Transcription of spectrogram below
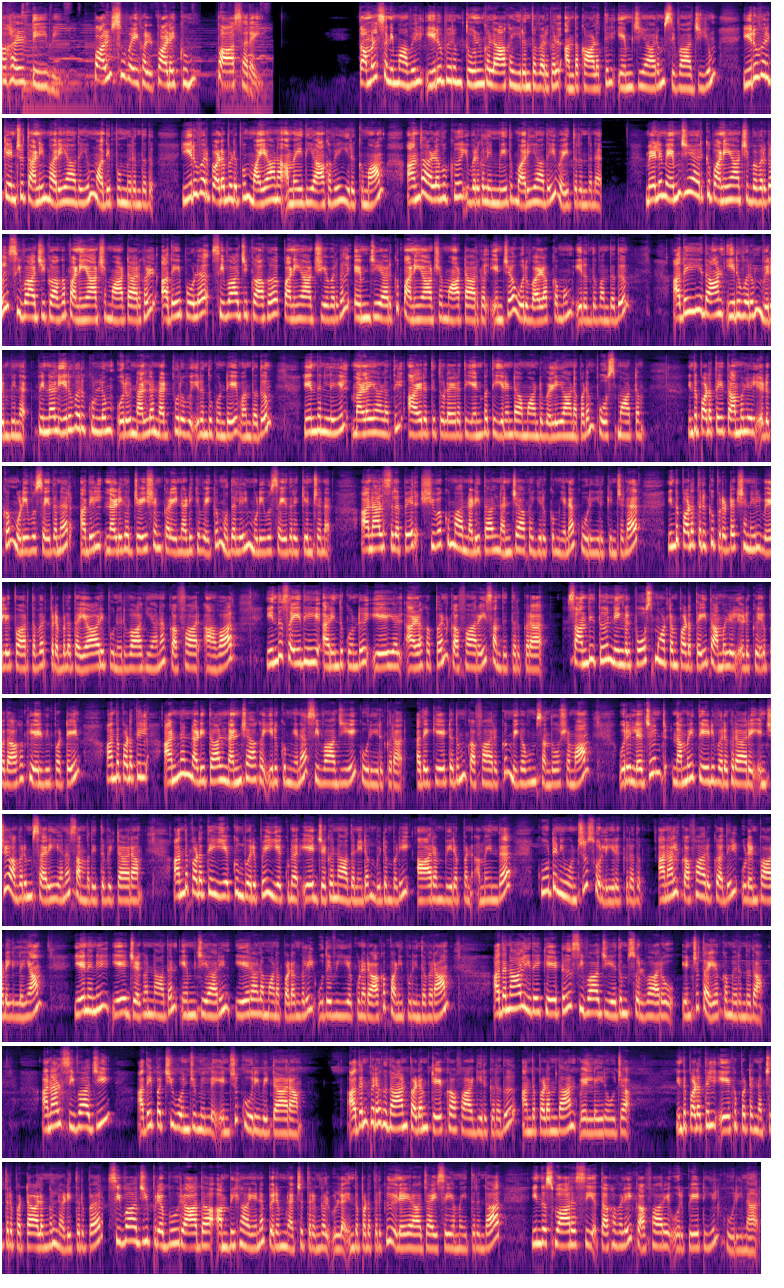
மகள் டிவி. பல்சுவைகள் படைக்கும் பாசறை. தமிழ் சினிமாவில் இருபெரும் தூண்களாக இருந்தவர்கள் அந்த காலத்தில் எம்ஜிஆரும் சிவாஜியும் இருவருக்கென்று தனி மரியாதையும் மதிப்பும் இருந்தது. இருவர் படப்பிடிப்பும் மயான அமைதியாகவே இருக்குமாம். அந்த அளவுக்கு இவர்களின் மீது மரியாதை வைத்திருந்தனர். மேலும் எம்ஜிஆருக்கு பணியாற்றுபவர்கள் சிவாஜிக்காக பணியாற்ற மாட்டார்கள். அதேபோல சிவாஜிக்காக பணியாற்றியவர்கள் எம்ஜிஆருக்கு பணியாற்ற மாட்டார்கள் என்ற ஒரு வழக்கமும் இருந்து வந்தது. அதையே தான் இருவரும் விரும்பினர். பின்னால் இருவருக்குள்ளும் ஒரு நல்ல நட்புறவு இருந்து கொண்டே வந்தது. இந்த நிலையில் மலையாளத்தில் ஆயிரத்தி தொள்ளாயிரத்தி எண்பத்தி இரண்டாம் ஆண்டு வெளியான படம் போஸ்ட்மார்ட்டம். இந்த படத்தை தமிழில் எடுக்க முடிவு செய்தனர். அதில் நடிகர் ஜெய்சங்கரை நடிக்க வைக்க முதலில் முடிவு செய்திருக்கின்றனர். ஆனால் சில பேர் சிவகுமார் நடித்தால் நன்றாக இருக்கும் என கூறியிருக்கின்றனர். இந்த படத்திற்கு புரொடக்ஷனில் வேலை பார்த்தவர் பிரபல தயாரிப்பு நிர்வாகியான கஃபார் ஆவார். இந்த செய்தியை அறிந்து கொண்டு ஏ எல் அழகப்பன் கஃபாரை சந்தித்திருக்கிறார். சந்தித்து நீங்கள் போஸ்ட்மார்ட்டம் படத்தை தமிழில் எடுக்க இருப்பதாக கேள்விப்பட்டேன். அந்த படத்தில் அண்ணன் நடித்தால் நன்றாக இருக்கும் என சிவாஜியை கூறியிருக்கிறார். அதை கேட்டதும் கஃபாருக்கு மிகவும் சந்தோஷமாம். ஒரு லெஜெண்ட் நம்மை தேடி வருகிறாரே என்று அவரும் சரி என சம்மதித்து விட்டாராம். அந்த படத்தை இயக்கும் பொறுப்பை இயக்குனர் ஏ. ஜெகநாதனிடம் விடும்படி ஆர். எம். வீரப்பன் அமைந்த கூட்டணி ஒன்று சொல்லியிருக்கிறது. ஆனால் கஃபாருக்கு அதில் உடன்பாடு இல்லையாம். ஏனெனில் ஏ. ஜெகநாதன் எம்ஜிஆரின் ஏராளமான படங்களில் உதவி இயக்குனராக பணிபுரிந்தவராம். அதனால் இதை கேட்டு சிவாஜி எதுவும் சொல்வாரோ என்று தயக்கம் இருந்ததாம். ஆனால் சிவாஜி அதை பற்றி ஒன்றுமில்லை என்று கூறிவிட்டாராம். அதன் பிறகுதான் படம் டேக் ஆஃப் ஆகியிருக்கிறது. அந்த படம்தான் வெள்ளை ரோஜா. இந்த படத்தில் ஏகப்பட்ட நட்சத்திர பட்டாளங்கள் நடித்திருப்பர் சிவாஜி பிரபு ராதா அம்பிகா என பெரும் நட்சத்திரங்கள் உள்ள இந்த படத்திற்கு இளையராஜா இசையமைத்திருந்தார். இந்த சுவாரஸ்ய தகவலை கஃபாரை ஒரு பேட்டியில் கூறினார்.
